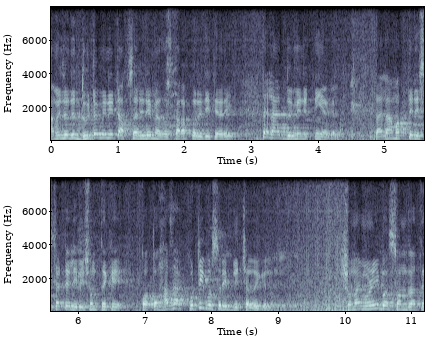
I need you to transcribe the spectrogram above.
আমি যদি দুইটা মিনিট আফসারিরে মেজাজ খারাপ করে দিতে পারি, তাহলে আর দুই মিনিট নিয়ে গেলাম। তাহলে আমার তিরিশটা টেলিভিশন থেকে কত হাজার কোটি বছর ইবলিচ চালু গেল। সোনাই মরি বা চন্দ্রাতে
